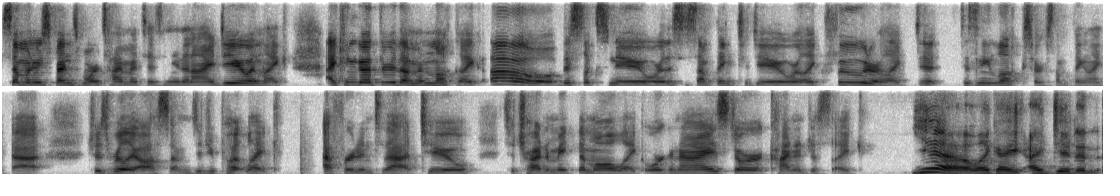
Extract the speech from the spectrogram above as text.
someone who spends more time at Disney than I do. And like I can go through them and look like, oh, this looks new or this is something to do or like food or like D- Disney looks or something like that, which is really awesome. Did you put like effort into that too to try to make them all like organized or kind of just like yeah, like I I did, and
